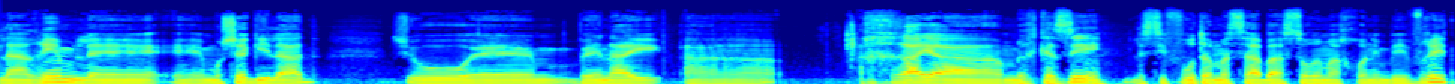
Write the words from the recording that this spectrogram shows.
להרים למשה גלעד, שהוא אה, בעיניי האחראי המרכזי לספרות המסע בעשורים האחרונים בעברית.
